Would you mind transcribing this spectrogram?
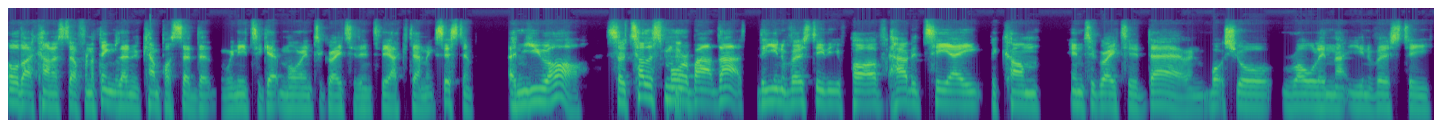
all that kind of stuff. And I think Leonard Campos said that we need to get more integrated into the academic system. And you are. So tell us more hmm. about that. The university that you're part of, how did TA become integrated there? And what's your role in that university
